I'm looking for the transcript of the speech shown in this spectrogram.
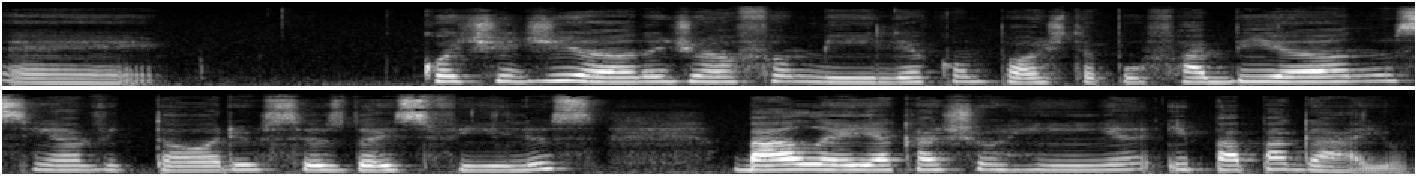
É, cotidiano de uma família composta por Fabiano, Sim a Vitória, os seus dois filhos, Baleia, Cachorrinha e Papagaio.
